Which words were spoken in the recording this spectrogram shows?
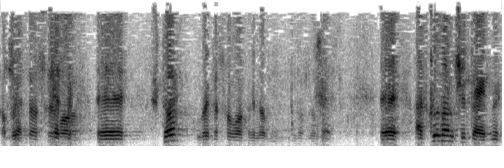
А? Э, что? Бета Шава когда должна быть? Э, откуда он читает?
